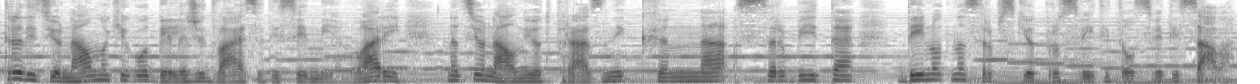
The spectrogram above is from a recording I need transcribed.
традиционално ќе го одбележи 27 јануари, националниот празник на србите, денот на српскиот просветител Свети Сава.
